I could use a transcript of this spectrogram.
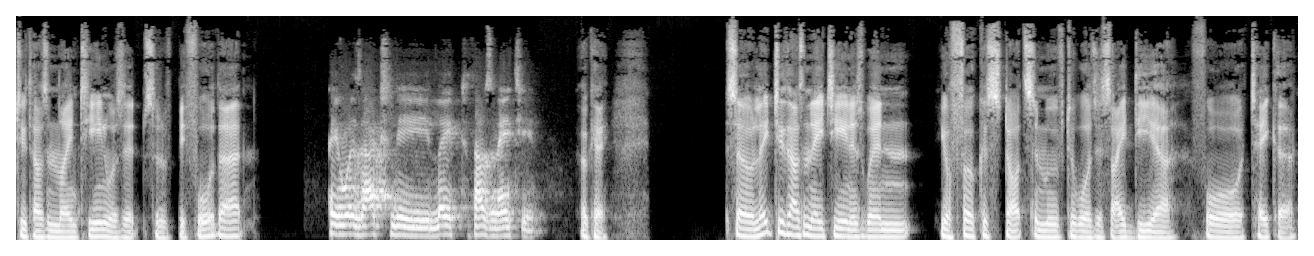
2019? Was it sort of before that? It was actually late 2018. Okay. So late 2018 is when your focus starts to move towards this idea for Taker.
